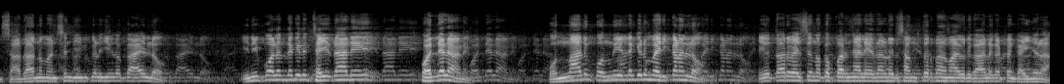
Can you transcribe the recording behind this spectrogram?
സാധാരണ മനുഷ്യൻ ജീവിക്കുന്ന ജീവിതമൊക്കെ ആയല്ലോ. ഇനിയിപ്പോൾ എന്തെങ്കിലും ചെയ്താൽ കൊല്ലലാണ്. കൊന്നാലും കൊന്നില്ലെങ്കിലും മരിക്കണല്ലോ. എഴുപത്തി ആറ് വയസ്സ് എന്നൊക്കെ പറഞ്ഞാൽ ഏതാണ്ട് ഒരു സംതൃപ്തമായ ഒരു കാലഘട്ടം കഴിഞ്ഞതാ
